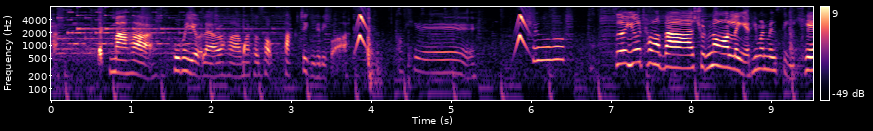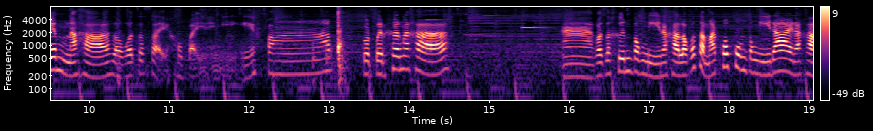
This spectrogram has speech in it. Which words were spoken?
ค่ะ มาค่ะพูดมาเยอะแล้วนะคะ มาทดสอบซักจริงกันดีกว่า โอเค เสื้อยืดธรรมดาชุดนอนอะไรอย่างเงี้ยที่มันเป็นสีเข้มนะคะ เราก็จะใส่เข้าไปในนี้ฟ้าบกดเปิดเครื่องนะคะอ่าก็จะขึ้นตรงนี้นะคะ เราก็สามารถควบคุมตรงนี้ได้นะคะ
